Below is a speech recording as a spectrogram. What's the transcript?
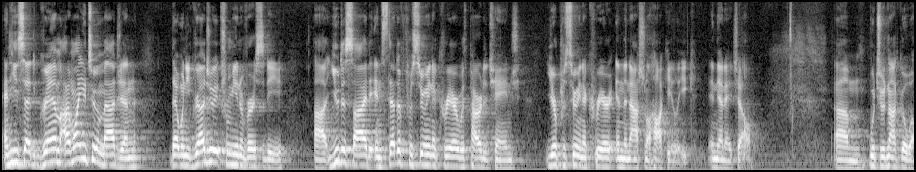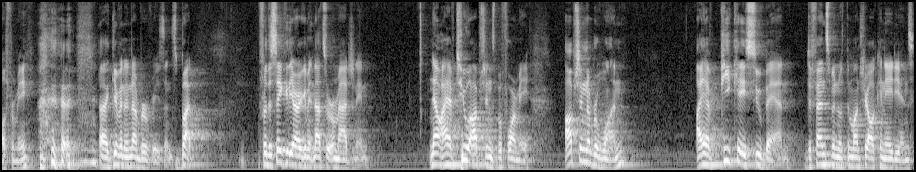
And he said, Graham, I want you to imagine that when you graduate from university, uh, you decide instead of pursuing a career with Power to Change, you're pursuing a career in the National Hockey League, in the NHL, um, which would not go well for me, uh, given a number of reasons. But for the sake of the argument, that's what we're imagining. Now, I have two options before me. Option number one, I have PK Subban, defenseman with the Montreal Canadiens,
